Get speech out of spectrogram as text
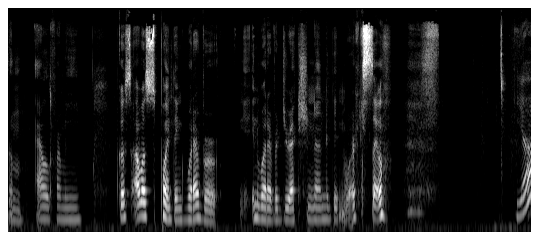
an L for me because I was pointing whatever in whatever direction and it didn't work. So, yeah.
